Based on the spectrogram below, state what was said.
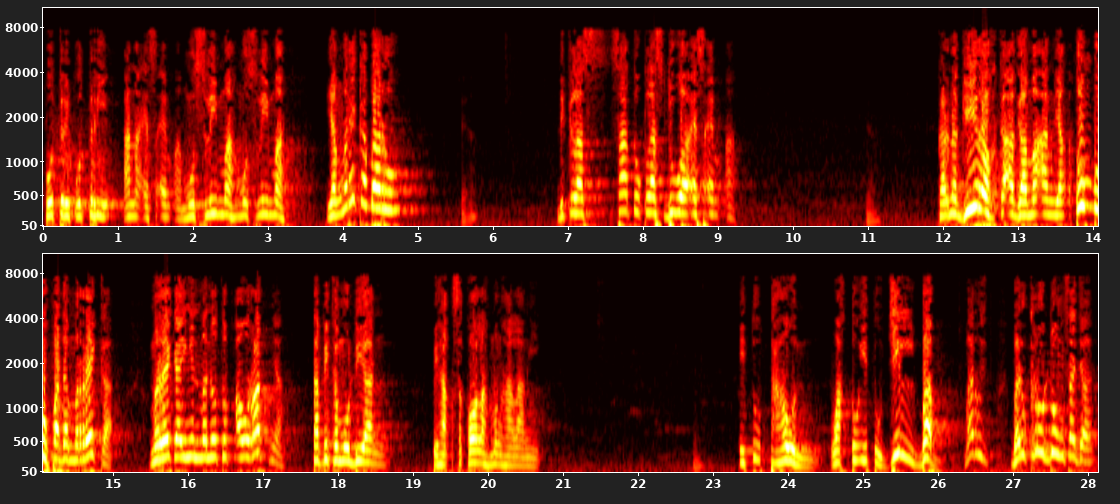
Putri-putri anak SMA, muslimah-muslimah yang mereka baru ya, di kelas 1, kelas 2 SMA karena giroh keagamaan yang tumbuh pada mereka. Mereka ingin menutup auratnya. Tapi kemudian pihak sekolah menghalangi. Itu tahun, waktu itu jilbab. Baru baru kerudung saja.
